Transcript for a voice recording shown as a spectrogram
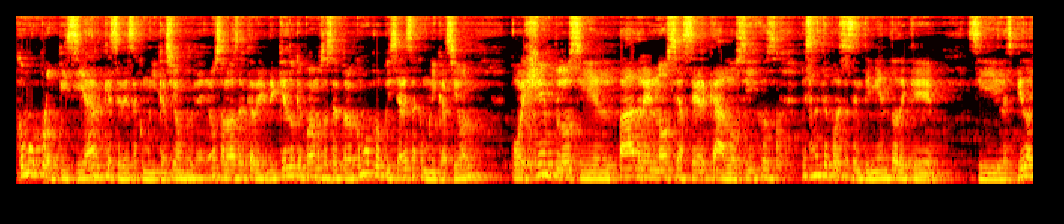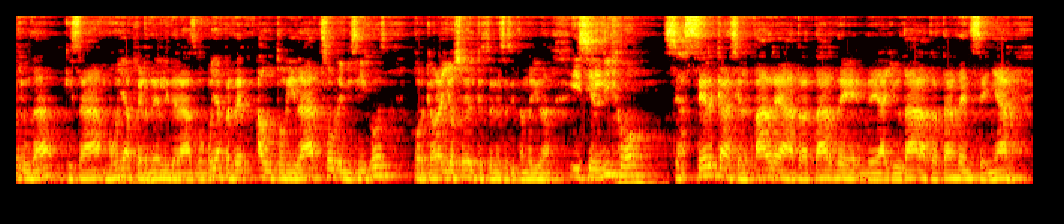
¿Cómo propiciar que se dé esa comunicación? Hemos hablado acerca de, qué es lo que podemos hacer, pero ¿cómo propiciar esa comunicación? Por ejemplo, si el padre no se acerca a los hijos, precisamente por ese sentimiento de que si les pido ayuda, quizá voy a perder liderazgo, voy a perder autoridad sobre mis hijos, porque ahora yo soy el que estoy necesitando ayuda. Y si el hijo se acerca hacia el padre a tratar de, de ayudar, a tratar de enseñar,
